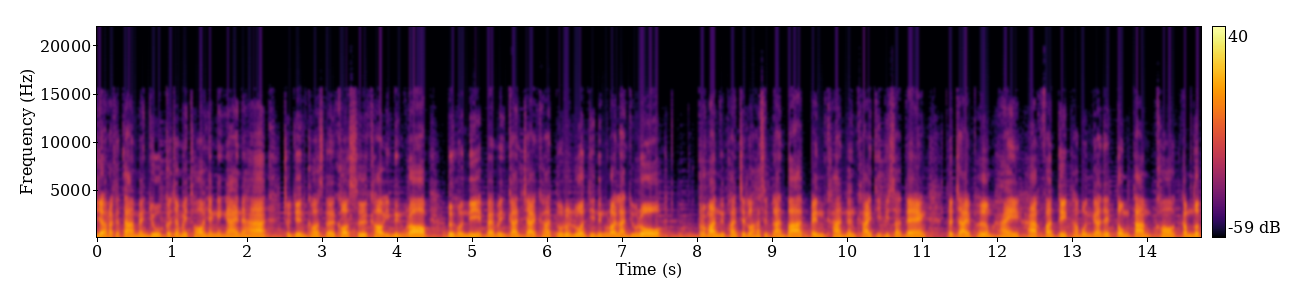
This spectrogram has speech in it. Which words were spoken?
อย่างไรก็ตามแมนยูก็จะไม่ท้ออย่างง่ายๆนะฮะชนยื่นข้อเสนอขอซื้อเขาอีกหนึ่งรอบ โดยหนนี้แบ่งเป็นการจ่ายค่าตัวล้วนๆที่ 100 ล้านยูโร ประมาณ 1,750 ล้านบาท เป็นค่าเงื่อนไขที่ปีศาจแดง จะจ่ายเพิ่มให้หากฟันติกทำผลงานได้ตรงตามข้อกำหนด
